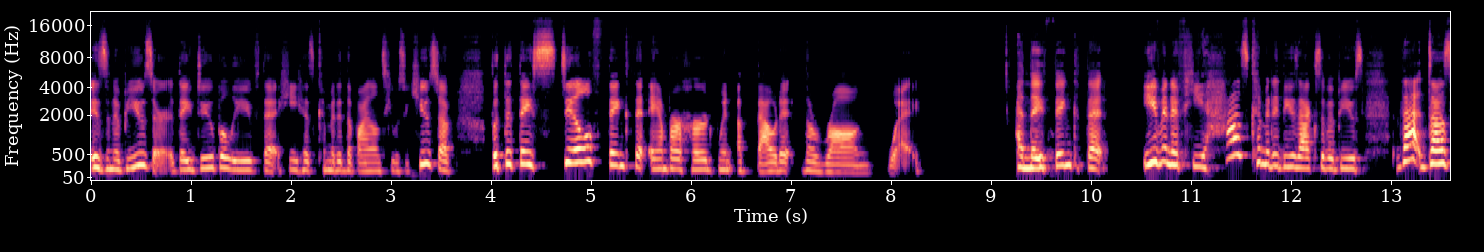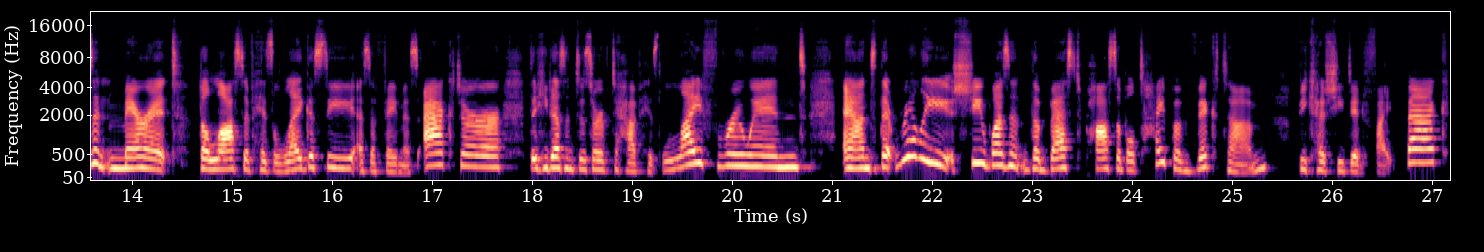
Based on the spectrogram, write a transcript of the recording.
is an abuser. They do believe that he has committed the violence he was accused of, but that they still think that Amber Heard went about it the wrong way. And they think that even if he has committed these acts of abuse, that doesn't merit the loss of his legacy as a famous actor, that he doesn't deserve to have his life ruined, and that really she wasn't the best possible type of victim because she did fight back,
